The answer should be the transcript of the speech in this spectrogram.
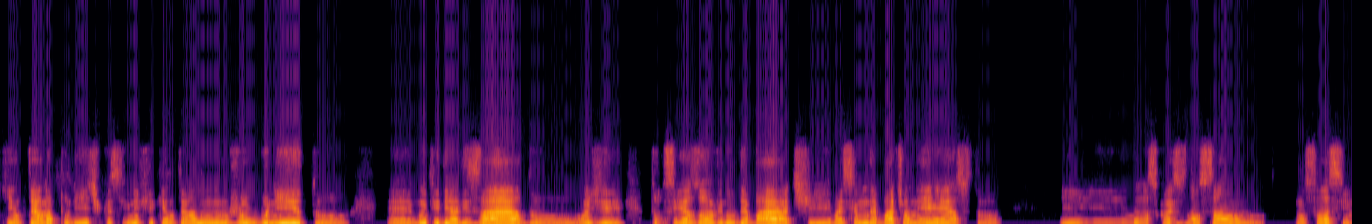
que entrar na política significa entrar num jogo bonito, é, muito idealizado, onde tudo se resolve no debate, vai ser um debate honesto. E as coisas não são, não são assim.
